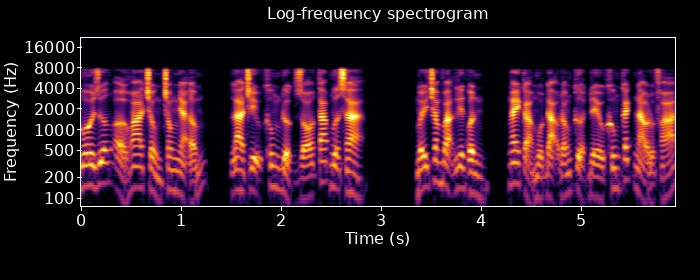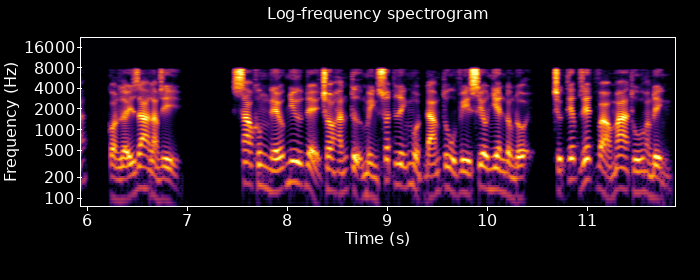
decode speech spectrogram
Nuôi dưỡng ở hoa trồng trong nhà ấm là chịu không được gió táp mưa xa. Mấy trăm vạn liên quân, ngay cả một đạo đóng cửa đều không cách nào đột phá, còn lấy ra làm gì? Sao không nếu như để cho hắn tự mình xuất lĩnh một đám tu vì siêu nhiên đồng đội, trực tiếp giết vào ma thú hoàng đình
